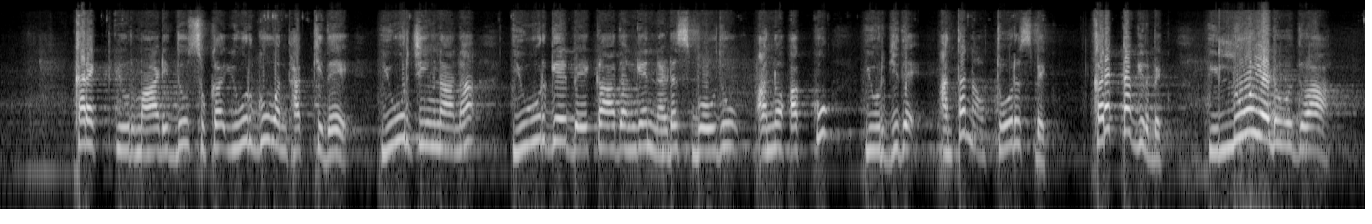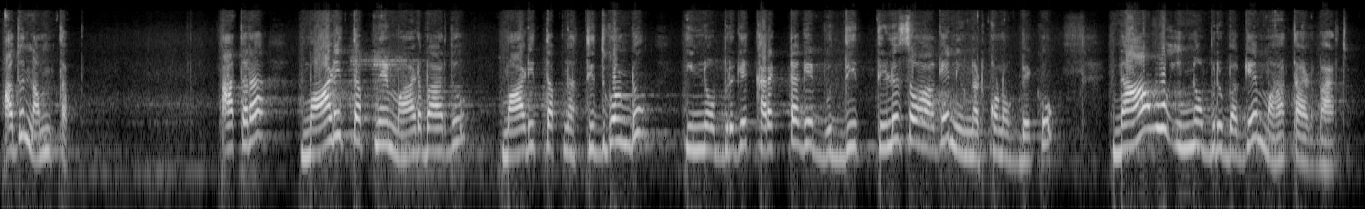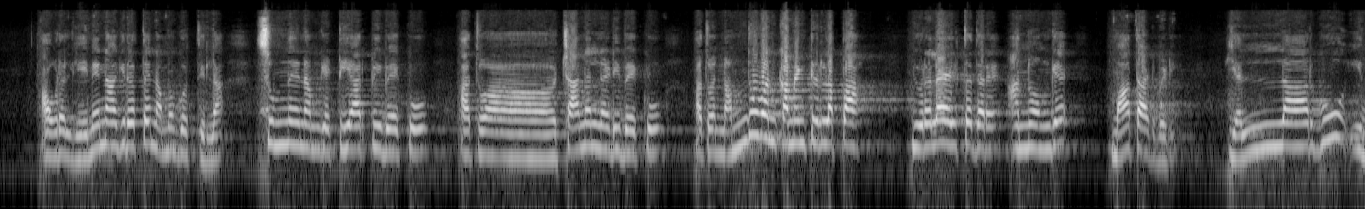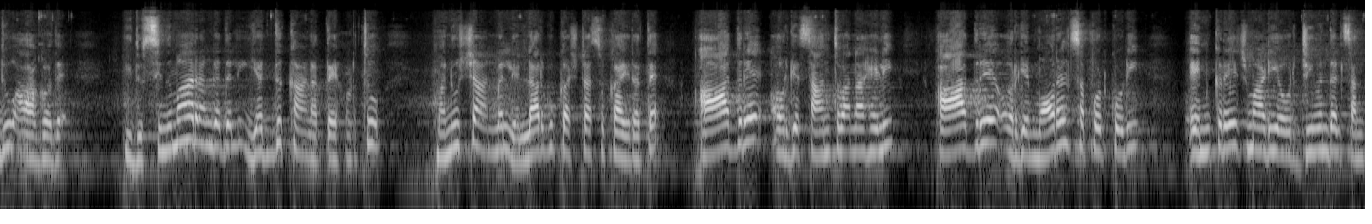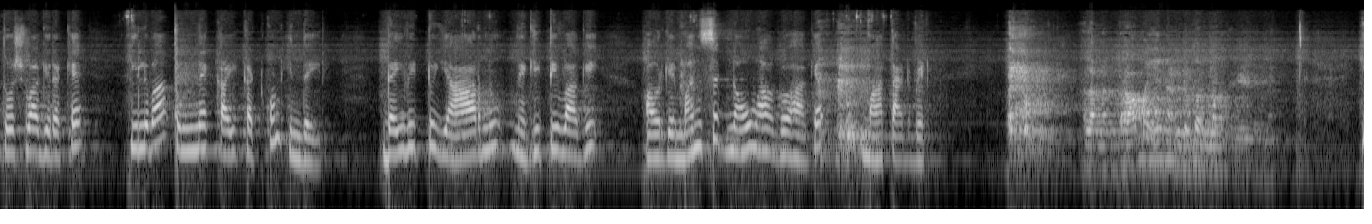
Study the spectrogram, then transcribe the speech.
ಕರೆಕ್ಟ್ ಇವ್ರು ಮಾಡಿದ್ದು ಸುಖ, ಇವ್ರಿಗೂ ಒಂದು ಹಕ್ಕಿದೆ. ಇವ್ರ ಜೀವನಾನ ಇವ್ರಿಗೆ ಬೇಕಾದಂಗೆ ನಡೆಸ್ಬೋದು ಅನ್ನೋ ಹಕ್ಕು ಇವ್ರಿಗಿದೆ ಅಂತ ನಾವು ತೋರಿಸ್ಬೇಕು. ಕರೆಕ್ಟಾಗಿರ್ಬೇಕು ಇಲ್ಲೂ ಎಡುವುದ್ವಾ? ಅದು ನಮ್ಮ ತಪ್ಪು. ಆ ಥರ ಮಾಡಿದ ತಪ್ಪನೆ ಮಾಡಬಾರ್ದು, ಮಾಡಿದ ತಪ್ಪನ್ನ ತಿದ್ಕೊಂಡು ಇನ್ನೊಬ್ರಿಗೆ ಕರೆಕ್ಟಾಗಿ ಬುದ್ಧಿ ತಿಳಿಸೋ ಹಾಗೆ ನೀವು ನಡ್ಕೊಂಡು ಹೋಗ್ಬೇಕು. ನಾವು ಇನ್ನೊಬ್ರ ಬಗ್ಗೆ ಮಾತಾಡಬಾರ್ದು. ಅವರಲ್ಲಿ ಏನೇನಾಗಿರುತ್ತೆ ನಮಗೆ ಗೊತ್ತಿಲ್ಲ. ಸುಮ್ಮನೆ ನಮಗೆ ಟಿ ಆರ್ ಪಿ ಬೇಕು, ಅಥವಾ ಚಾನಲ್ ನಡಿಬೇಕು, ಅಥವಾ ನಮ್ಮದು ಒಂದು ಕಮೆಂಟ್ ಇರಲಪ್ಪ, ಇವರೆಲ್ಲ ಹೇಳ್ತಿದ್ದಾರೆ ಅನ್ನೋ ಹಂಗೆ ಮಾತಾಡಬೇಡಿ. ಎಲ್ಲಾರ್ಗೂ ಇದು ಆಗೋದೆ. ಇದು ಸಿನಿಮಾ ರಂಗದಲ್ಲಿ ಎದ್ದು ಕಾಣತ್ತೆ ಹೊರತು ಮನುಷ್ಯ ಅಂದಮೇಲೆ ಎಲ್ಲರಿಗೂ ಕಷ್ಟ ಸುಖ ಇರುತ್ತೆ. ಆದರೆ ಅವ್ರಿಗೆ ಸಾಂತ್ವನ ಹೇಳಿ, ಆದರೆ ಅವ್ರಿಗೆ ಮಾರಲ್ ಸಪೋರ್ಟ್ ಕೊಡಿ ಎನ್ಕರೇಜ್ ಮಾಡಿ ಅವ್ರ ಜೀವನದಲ್ಲಿ ಸಂತೋಷವಾಗಿರೋಕ್ಕೆ ಇಲ್ವಾ? ಸುಮ್ಮನೆ ಕೈ ಕಟ್ಕೊಂಡು ಹಿಂದೆ ಇರಿ. ದಯವಿಟ್ಟು ಯಾರನ್ನು ನೆಗೆಟಿವ್ ಆಗಿ ಅವ್ರಿಗೆ ಮನ್ಸಿಗೆ ನೋವು ಆಗೋ ಹಾಗೆ ಮಾತಾಡಬೇಡಿ.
